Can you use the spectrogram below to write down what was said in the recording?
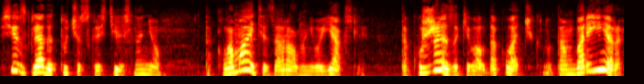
Все взгляды тотчас скрестились на нем. «Так ломайте!» – заорал на него Яксли. «Так уже!» – закивал докладчик. «Но там барьеры!»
